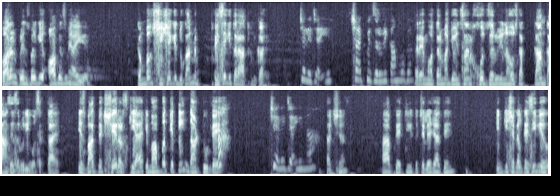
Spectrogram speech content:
फॉरन प्रिंसिपल की ऑफ़िस में आई है कम्बक शीशे की दुकान में भैंसे की तरह थमका है। चले जाइए। शायद कोई ज़रूरी काम होगा। अरे मोहतरमा जो इंसान खुद ज़रूरी ना हो उसका काम कहाँ से ज़रूरी हो सकता है? इस बात पे एक शेर अर्ज़ किया है कि मोहब्बत के तीन दांत टूट गए। चले जाइए ना। अच्छा आप कहती हैं तो चले जाते हैं। इनकी शक्ल कैसी भी हो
